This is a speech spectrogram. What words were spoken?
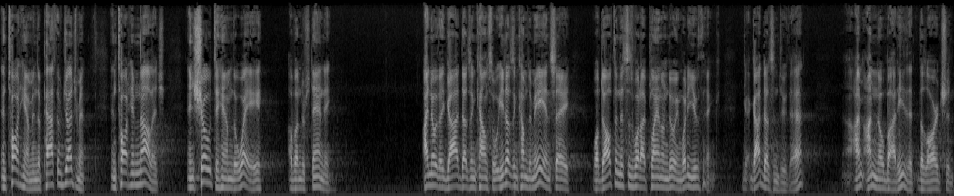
and taught him in the path of judgment, and taught him knowledge, and showed to him the way of understanding? I know that God doesn't counsel. He doesn't come to me and say, well, Dalton, this is what I plan on doing. What do you think? God doesn't do that. I'm, I'm nobody that the Lord should,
